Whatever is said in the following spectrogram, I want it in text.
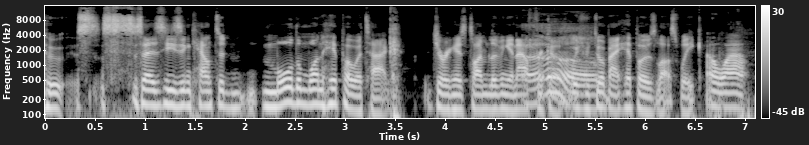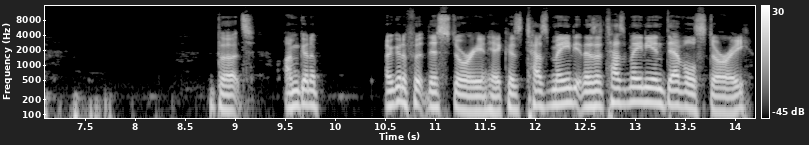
who s- s- says he's encountered more than one hippo attack during his time living in Africa, which we Oh. talked about hippos last week. Oh wow. But I'm gonna I'm gonna put this story in here because Tasmania there's a Tasmanian devil story,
